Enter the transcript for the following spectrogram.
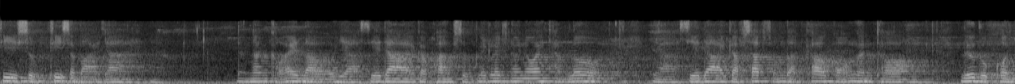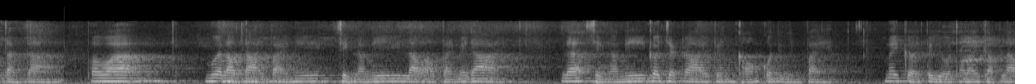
ที่สุขที่สบายได้ ดังนั้นขอให้เราอย่าเสียดายกับความสุขเล็กๆ น้อยๆ ทางโลก อย่าเสียดายกับทรัพย์สมบัติเข้าของเงินทอง หรือบุคคลต่างๆ เพราะว่าเมื่อเราตายไปนี้สิ่งเหล่านี้เราเอาไปไม่ได้ และสิ่งเหล่านี้ก็จะกลายเป็นของคนอื่นไป ไม่เกิดประโยชน์อะไรกับเรา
